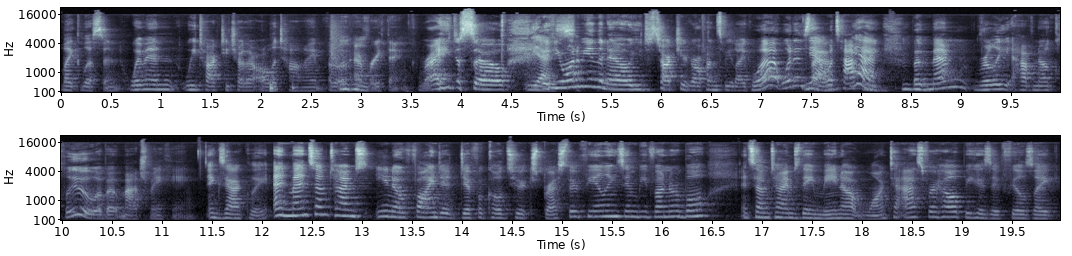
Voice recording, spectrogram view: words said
like listen women we talk to each other all the time about Mhm. everything right so Yes. if you want to be in the know you just talk to your girlfriends and be like what what is Yeah, that what's happening yeah. but Mhm. men really have no clue about matchmaking Exactly. And men sometimes, you know, find it difficult to express their feelings and be vulnerable. And sometimes they may not want to ask for help because it feels like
